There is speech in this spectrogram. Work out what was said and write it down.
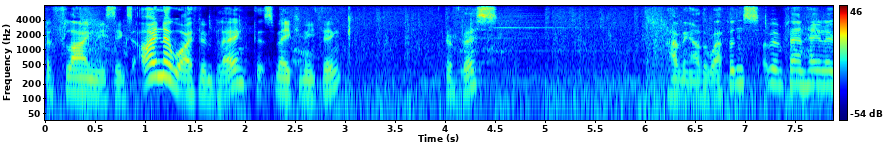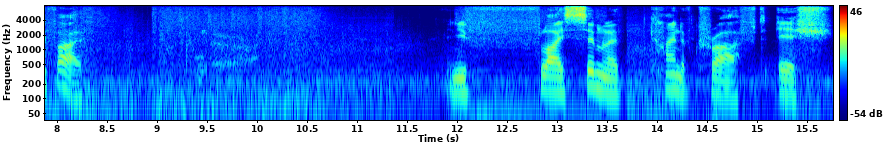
of flying these things. I know what I've been playing that's making me think of this. Having other weapons. I've been playing Halo 5. And you fly similar kind of craft-ish.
